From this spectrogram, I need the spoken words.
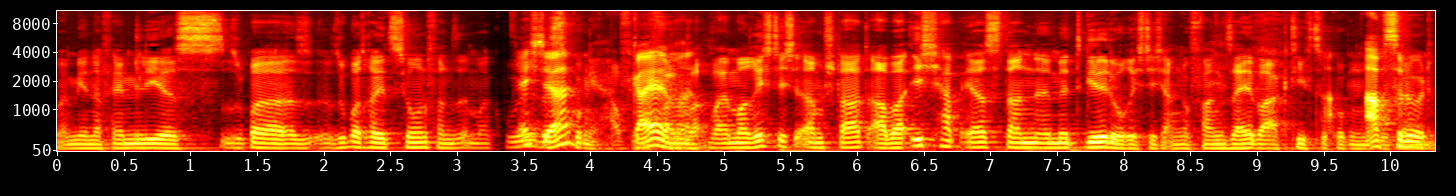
bei mir in der Familie ist super, super Tradition, fanden sie immer cool. Echt, ja? ja Geil, Fall. Mann. War, war, immer richtig am Start. Aber ich habe erst dann äh, mit Gildo richtig angefangen, selber aktiv zu gucken. Absolut.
